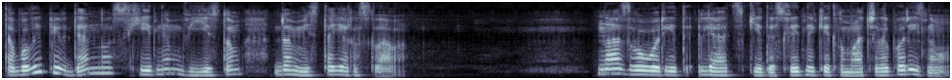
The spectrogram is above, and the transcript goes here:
та були південно-східним в'їздом до міста Ярослава. Назву воріт ляцькі дослідники тлумачили по різному.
